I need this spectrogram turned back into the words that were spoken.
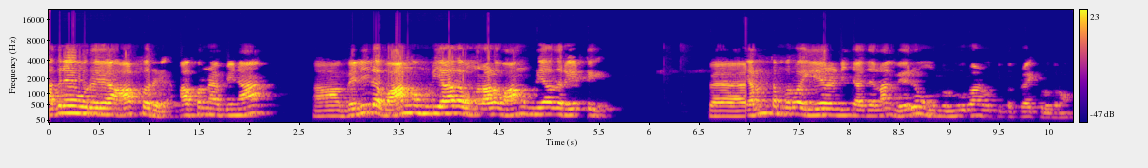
அதில் ஒரு ஆஃபரு ஆஃபர்னா அப்படின்னா வெளியில் வாங்க முடியாத உங்களால் வாங்க முடியாத ரேட்டு இப்போ இரநூத்தம்பது ரூபா ஏஆர்டி சார்ஜ் எல்லாம் வெறும் உங்களுக்கு நூறுரூவா நூற்றி பத்து ரூபாய்க்கு கொடுக்குறோம்.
